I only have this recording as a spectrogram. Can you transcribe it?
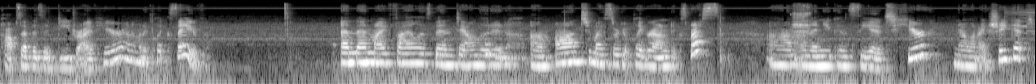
pops up as a D drive here, and I'm going to click Save. And then my file has been downloaded um, onto my Circuit Playground Express. Um, and then you can see it here. Now when I shake it,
